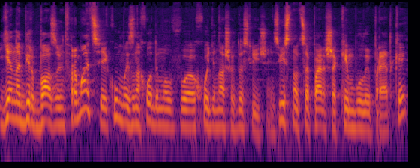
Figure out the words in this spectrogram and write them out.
Є набір базової інформації, яку ми знаходимо в ході наших досліджень. Звісно, це перше, ким були предки,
